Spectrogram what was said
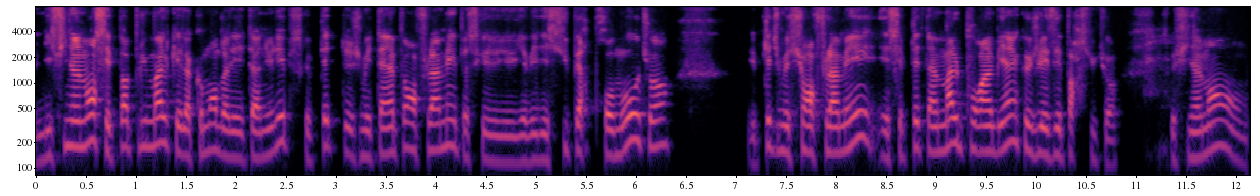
Je me dis finalement, c'est pas plus mal que la commande elle ait été annulée, parce que peut-être je m'étais un peu enflammé parce qu'il y avait des super promos, tu vois. Et peut-être je me suis enflammé, et c'est peut-être un mal pour un bien que je les ai pas reçus, tu vois. Parce que finalement,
